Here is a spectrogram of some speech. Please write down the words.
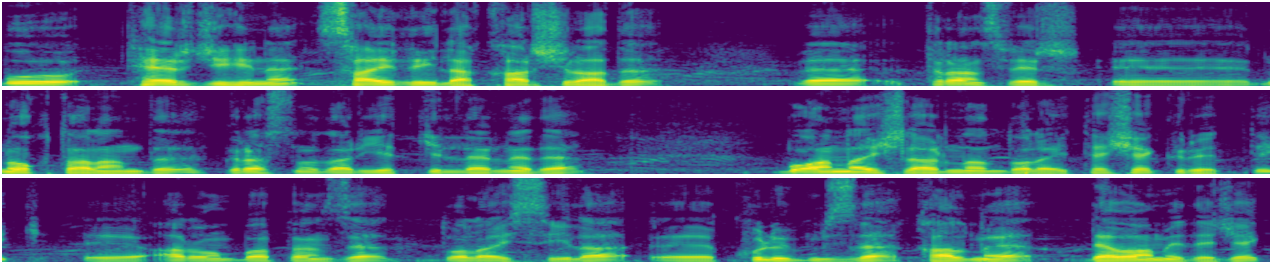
bu tercihine saygıyla karşıladı ve transfer e, noktalandı. Krasnodar yetkililerine de bu anlayışlarından dolayı teşekkür ettik. E, Aron Bapenza dolayısıyla e, kulübümüzde kalmaya devam edecek.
